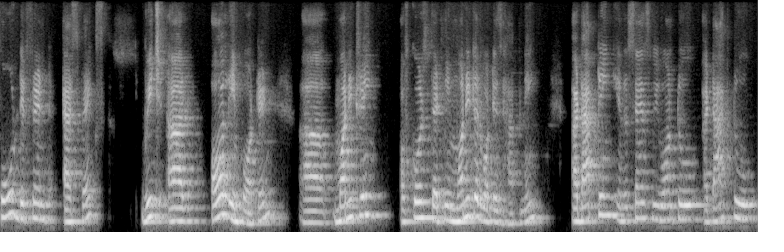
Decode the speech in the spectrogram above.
four different aspects, which are all important. Uh, monitoring, of course, that we monitor what is happening adapting in the sense we want to adapt to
